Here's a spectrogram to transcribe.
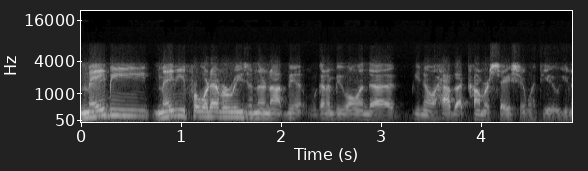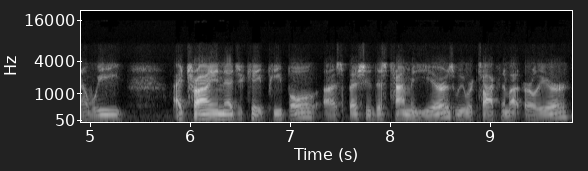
maybe maybe for whatever reason they're not going to be willing to you know have that conversation with you. You know, we I try and educate people, uh, especially this time of year, as we were talking about earlier.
